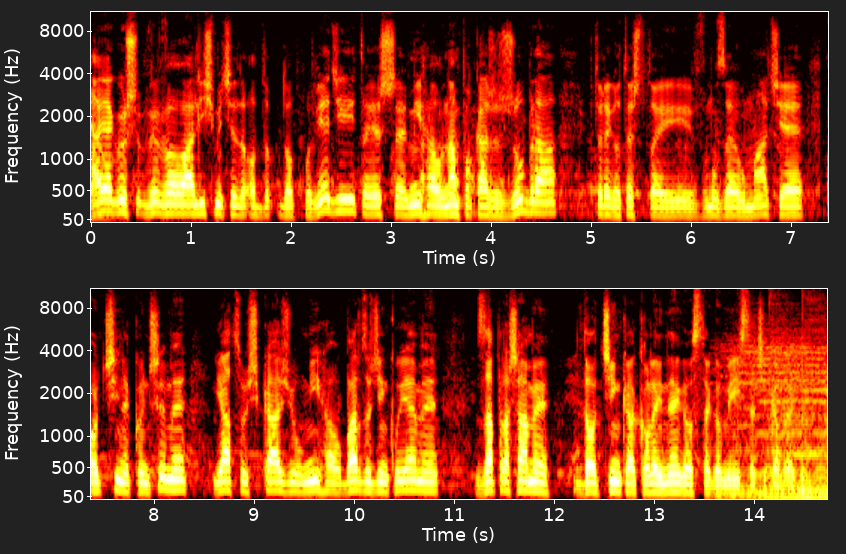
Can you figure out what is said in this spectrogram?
A jak już wywołaliśmy Cię do, do, do odpowiedzi, to jeszcze Michał nam pokaże żubra, którego też tutaj w muzeum macie. Odcinek kończymy. Jacuś, Kaziu, Michał, bardzo dziękujemy. Zapraszamy do odcinka kolejnego z tego miejsca ciekawego.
